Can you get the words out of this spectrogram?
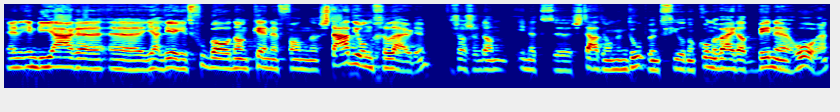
En in die jaren eh, ja, leer je het voetbal dan kennen van eh, stadiongeluiden. Dus als er dan in het eh, stadion een doelpunt viel, dan konden wij dat binnen horen.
